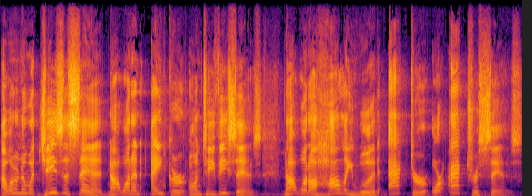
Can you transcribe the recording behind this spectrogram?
I want to know what Jesus said, not what an anchor on TV says, not what a Hollywood actor or actress says.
